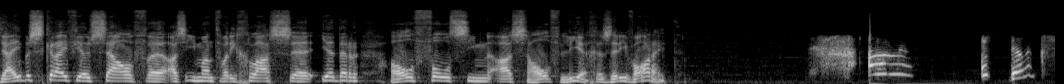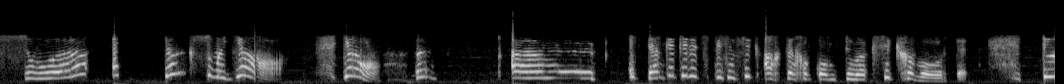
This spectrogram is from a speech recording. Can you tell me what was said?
jy beskryf jouself uh, as iemand wat die glas uh, eerder half vol sien as half leeg. Is dit die waarheid? Um ek dink so, ek dink so ja. Ja, want ehm um, ek dink ek het dit spesifiek agtergekom toe ek siek geword het. Toe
